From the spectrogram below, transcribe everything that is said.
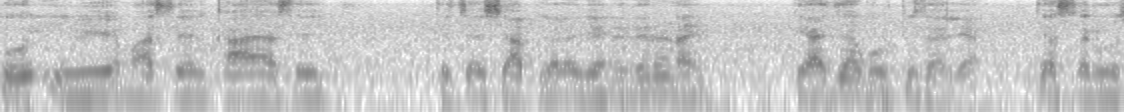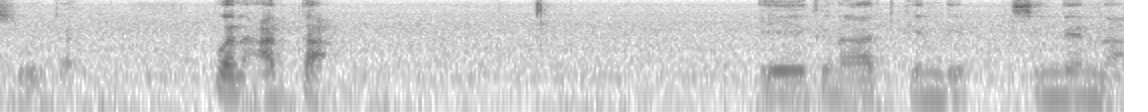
तो ई व्ही एम असेल काय असेल त्याच्याशी आपल्याला घेणं देणं नाही. त्या ज्या गोष्टी झाल्या त्या सर्व सुरूच आहेत. पण आत्ता एकनाथ किंदे शिंदेंना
